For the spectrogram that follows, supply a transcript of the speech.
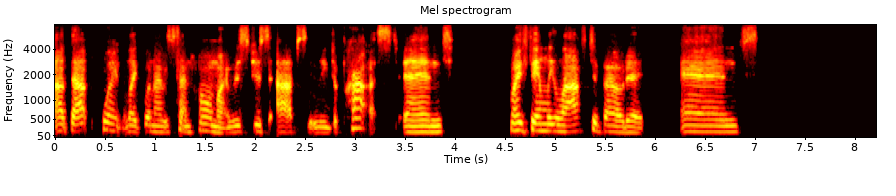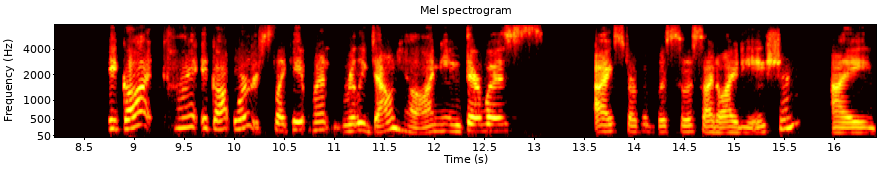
at that point like when I was sent home I was just absolutely depressed and my family laughed about it and it got kind it got worse like it went really downhill. I mean there was i struggled with suicidal ideation. I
